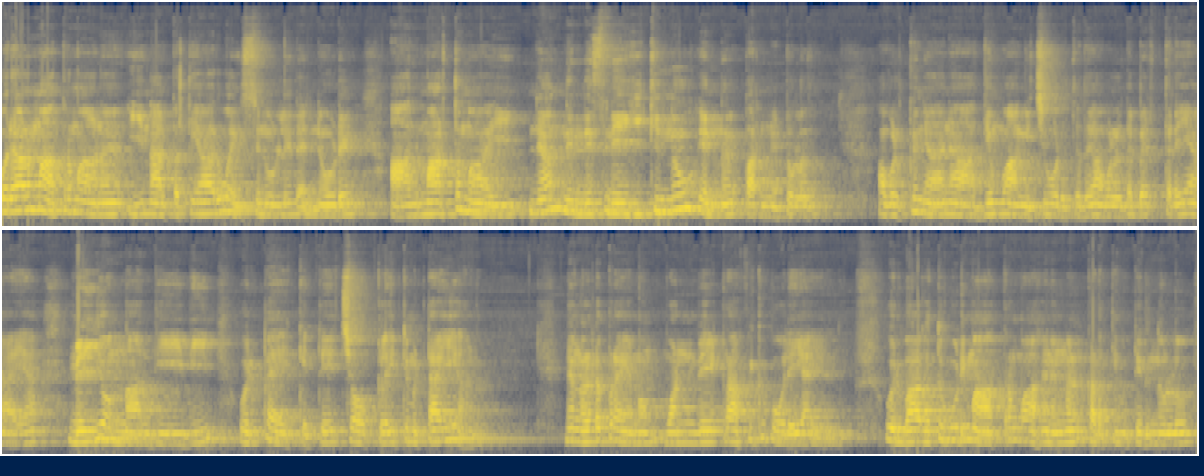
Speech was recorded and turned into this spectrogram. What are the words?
ഒരാൾ മാത്രമാണ് ഈ നാൽപ്പത്തിയാറ് വയസ്സിനുള്ളിൽ എന്നോട് ആത്മാർത്ഥമായി ഞാൻ നിന്നെ സ്നേഹിക്കുന്നു എന്ന് പറഞ്ഞിട്ടുള്ളത്. അവൾക്ക് ഞാൻ ആദ്യം വാങ്ങിച്ചു കൊടുത്തത് അവളുടെ ബർത്ത്ഡേ ആയ മെയ് ഒന്നാം തീയതി ഒരു പാക്കറ്റ് ചോക്ലേറ്റ് മിഠായിയാണ്. ഞങ്ങളുടെ പ്രേമം വൺ വേ ട്രാഫിക് പോലെയായിരുന്നു. ഒരു ഭാഗത്തു കൂടി മാത്രം വാഹനങ്ങൾ കടത്തിവിട്ടിരുന്നുള്ളൂ.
